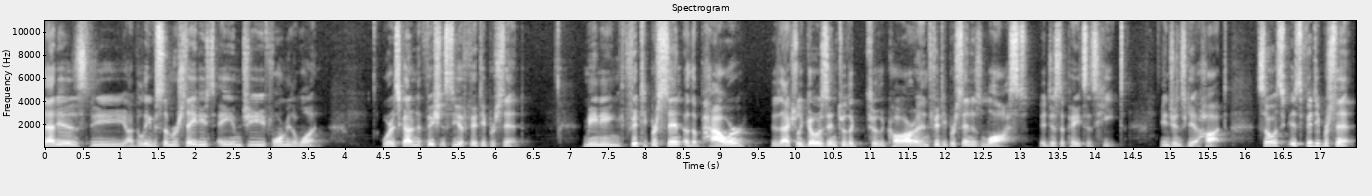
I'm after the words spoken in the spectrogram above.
That is the, I believe it's the Mercedes AMG Formula One, where it's got an efficiency of 50%, meaning 50% of the power is actually goes into the, to the car and 50% is lost. It dissipates as heat. Engines get hot. So it's, it's 50%.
